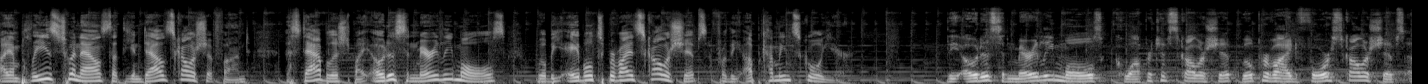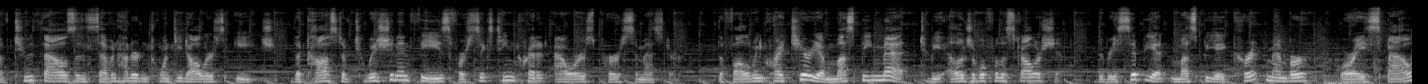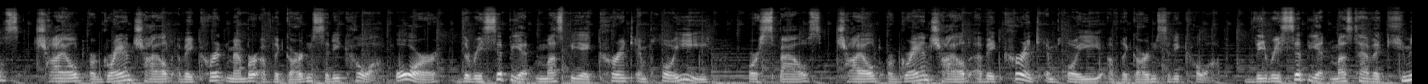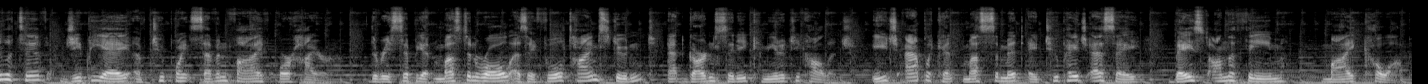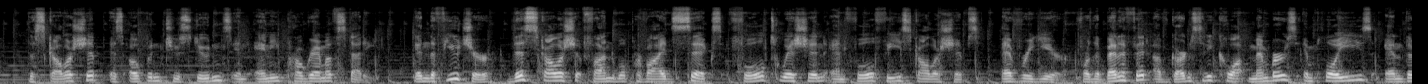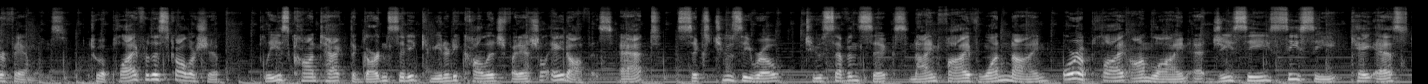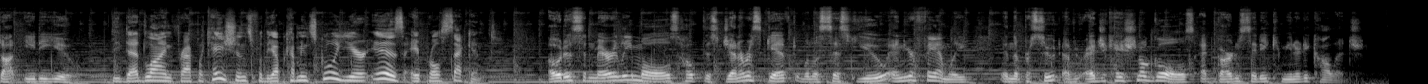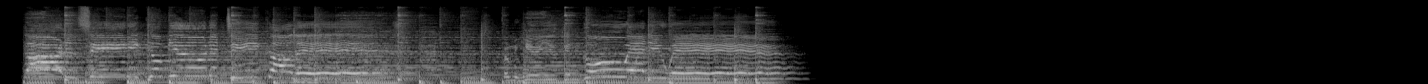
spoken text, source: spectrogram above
I am pleased to announce that the Endowed Scholarship Fund, established by Otis and Mary Lee Molz, will be able to provide scholarships for the upcoming school year. The Otis and Mary Lee Molz Cooperative Scholarship will provide four scholarships of $2,720 each, the cost of tuition and fees for 16 credit hours per semester. The following criteria must be met to be eligible for the scholarship. The recipient must be a current member or a spouse, child, or grandchild of a current member of the Garden City Co op, or the recipient must be a current employee or spouse, child, or grandchild of a current employee of the Garden City Co op. The recipient must have a cumulative GPA of 2.75 or higher. The recipient must enroll as a full time student at Garden City Community College. Each applicant must submit a two page essay based on the theme My Co op. The scholarship is open to students in any program of study. In the future, this scholarship fund will provide six full tuition and full fee scholarships every year for the benefit of Garden City Co op members, employees, and their families. To apply for this scholarship, please contact the Garden City Community College Financial Aid Office at 620 276 9519 or apply online at gcccks.edu. The deadline for applications for the upcoming school year is April 2nd. Otis and Mary Lee Molz hope this generous gift will assist you and your family in the pursuit of your educational goals at Garden City Community College.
